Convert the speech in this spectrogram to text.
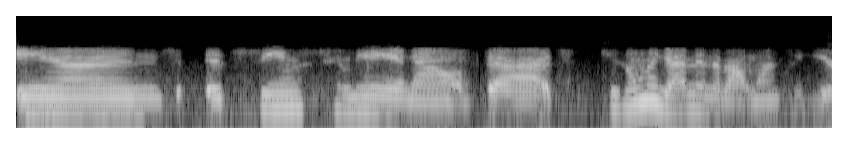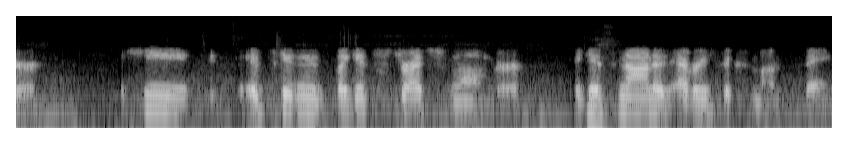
And it seems to me now that he's only getting in about once a year. He, it's getting like it's stretched longer. Like it's not an every six month thing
